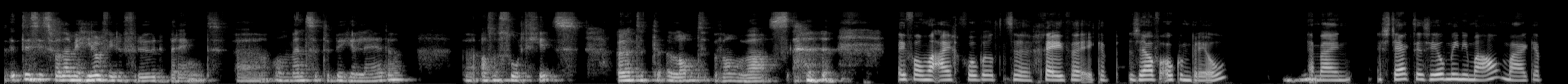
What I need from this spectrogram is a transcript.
Het is iets wat me heel veel vreugde brengt uh, om mensen te begeleiden uh, als een soort gids uit het land van Waas. Even om mijn eigen voorbeeld te geven. Ik heb zelf ook een bril. Mm-hmm. En mijn sterkte is heel minimaal, maar ik heb,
